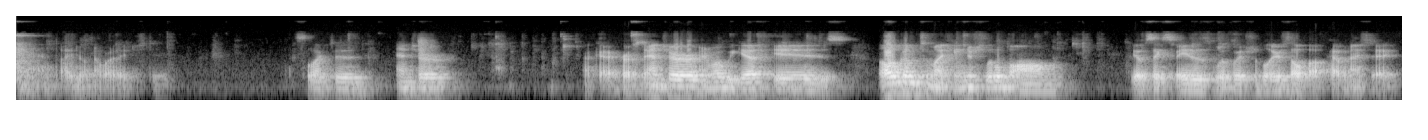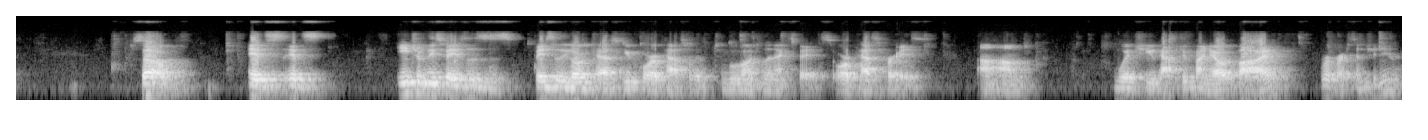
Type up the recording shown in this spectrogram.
and I don't know what I just did. Selected, enter. I pressed enter, and what we get is, welcome to my fiendish little bomb. You have six phases with which to blow yourself up. Have a nice day. So, it's, it's, each of these phases is basically going to ask you for a password to move on to the next phase, or passphrase, um, which you have to find out by reverse engineering.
